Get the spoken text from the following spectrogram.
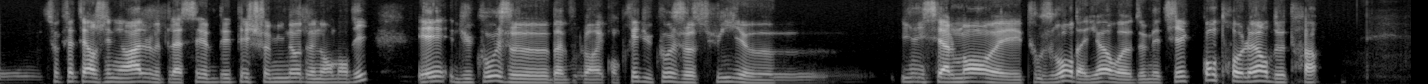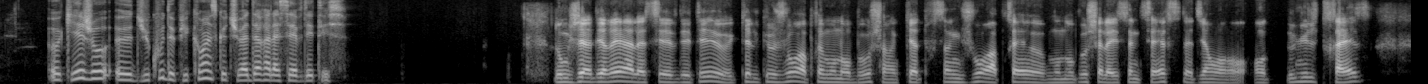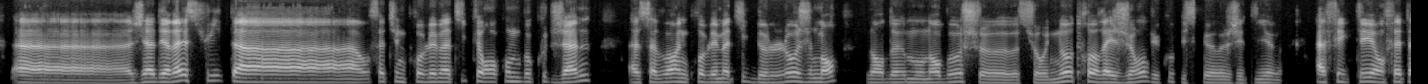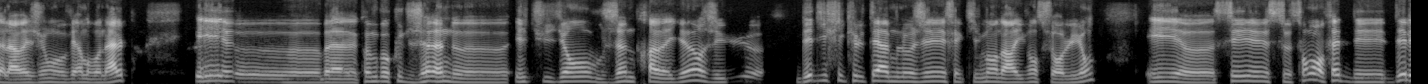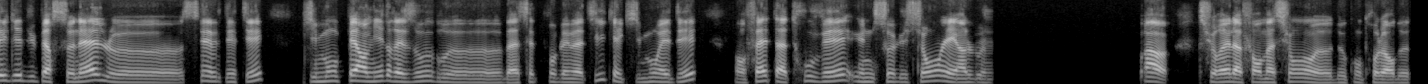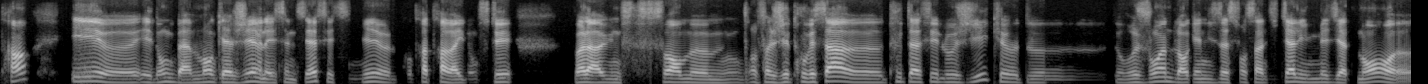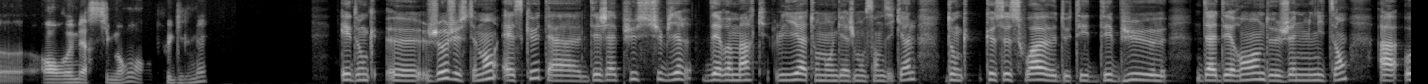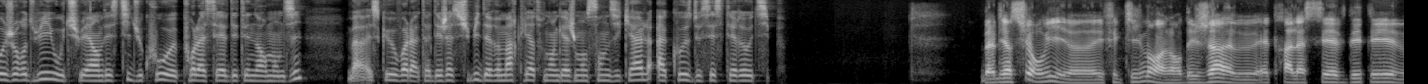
secrétaire général de la CFDT cheminot de Normandie. Et du coup, bah, vous l'aurez compris, du coup, je suis initialement et toujours d'ailleurs de métier contrôleur de train. Ok, Jo, euh, du coup, depuis quand est-ce que tu adhères à la CFDT Donc j'ai adhéré à la CFDT euh, quelques jours après mon embauche, 4 ou 5 jours après euh, mon embauche à la SNCF, c'est-à-dire en, 2013. j'ai adhéré suite à en une problématique que rencontrent beaucoup de jeunes, à savoir une problématique de logement lors de mon embauche sur une autre région, du coup, puisque j'étais affecté en fait à la région Auvergne-Rhône-Alpes. Et euh, bah, comme beaucoup de jeunes euh, étudiants ou jeunes travailleurs, j'ai eu euh, des difficultés à me loger effectivement en arrivant sur Lyon. Et ce sont en fait des délégués du personnel CFDT qui m'ont permis de résoudre bah, cette problématique et qui m'ont aidé en fait à trouver une solution et un logement assurer la formation de contrôleur de train et, donc bah, m'engager à la SNCF et signer le contrat de travail. Donc c'était voilà une forme. enfin, j'ai trouvé ça tout à fait logique de, de rejoindre l'organisation syndicale immédiatement en remerciement entre guillemets. Et donc, euh, Jo, justement, est-ce que tu as déjà pu subir des remarques liées à ton engagement syndical? Donc, que ce soit euh, de tes débuts euh, d'adhérent, de jeune militant, à aujourd'hui où tu es investi du coup pour la CFDT Normandie, bah, est-ce que voilà, tu as déjà subi des remarques liées à ton engagement syndical à cause de ces stéréotypes? Bah, Bien sûr, oui, effectivement. Alors déjà, être à la CFDT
